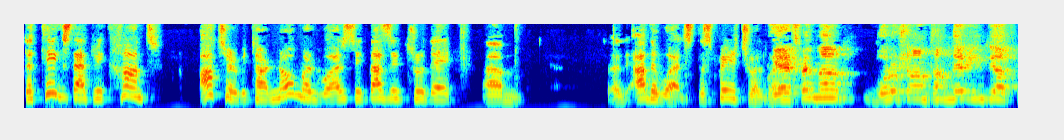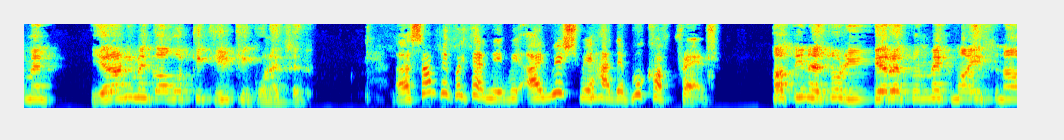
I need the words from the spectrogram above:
The things that we can't utter with our normal words, it does it through the um, uh, the other words, the spiritual words. Երբեմն որոշ անդամներ ինձ ասում են, Երանի մենք աղոթքի քիրք ենք ունեցել։ Uh, some people tell me, we, I wish we had a book of prayer. Ասին այսօր 31 մայիսն է,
